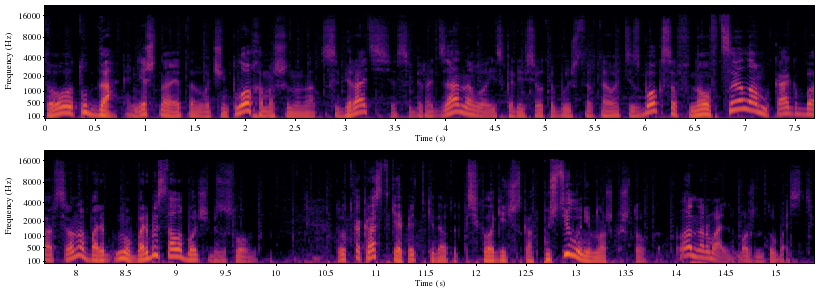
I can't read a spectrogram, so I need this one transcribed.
то тут да, конечно, это очень плохо, машину надо собирать, собирать заново, и, скорее всего, ты будешь стартовать из боксов, но в целом, как бы, все равно борь- ну, борьбы стало больше, безусловно. Тут как раз-таки, опять-таки, да, вот это психологическое отпустило немножко штуку. А, нормально, можно дубасить.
